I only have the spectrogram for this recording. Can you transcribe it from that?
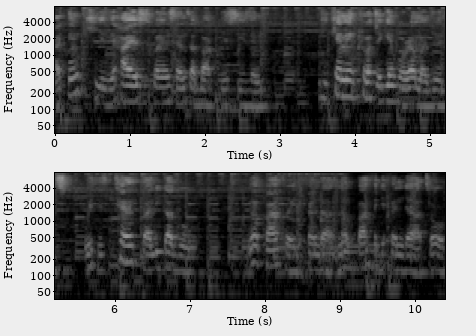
I think he's the highest scoring centre back this season. He came in clutch again for Real Madrid with his 10th La Liga goal. Not bad for a defender, not bad for a defender at all.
